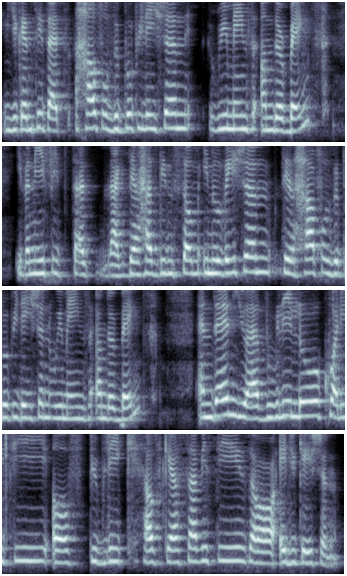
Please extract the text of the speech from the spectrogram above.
You can see that half of the population remains underbanked. Even if it has, like there has been some innovation, still half of the population remains underbanked. And then you have really low quality of public healthcare services or education.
